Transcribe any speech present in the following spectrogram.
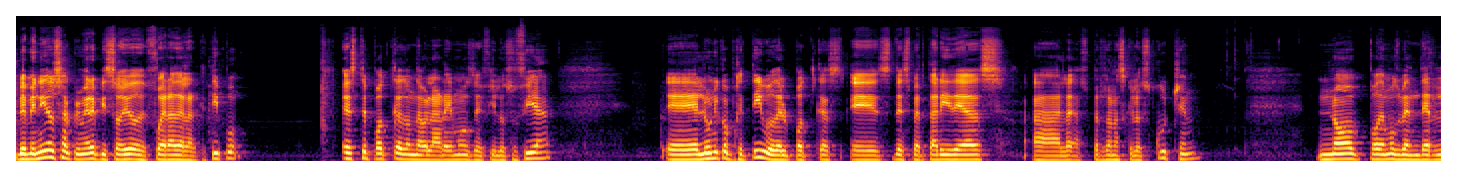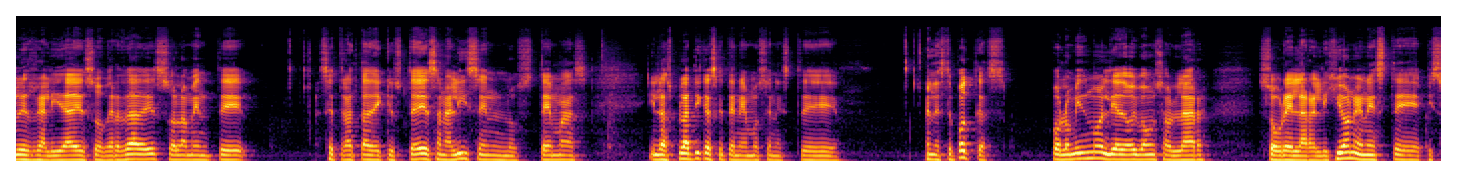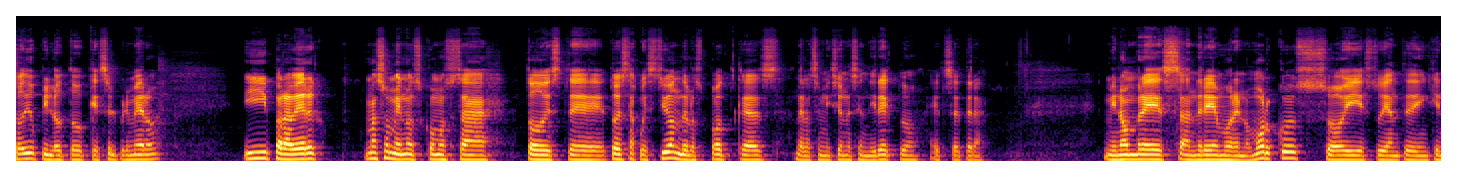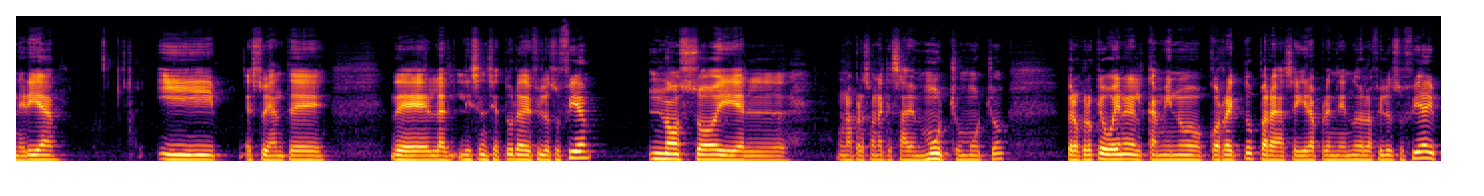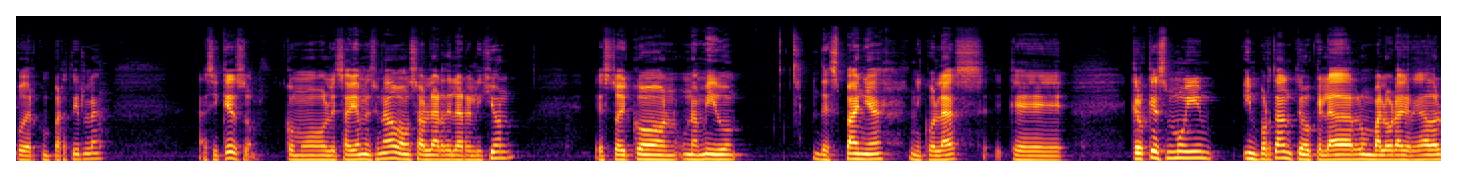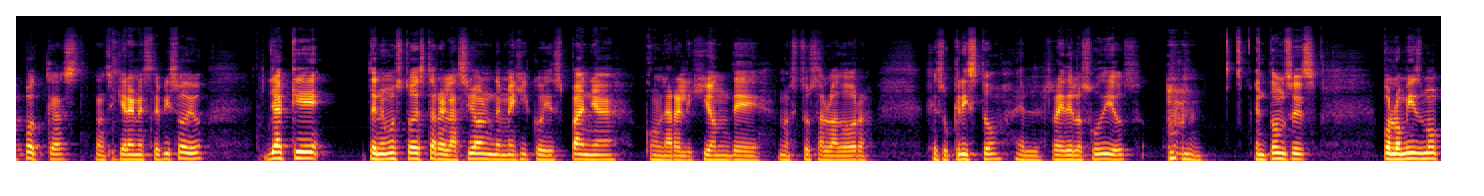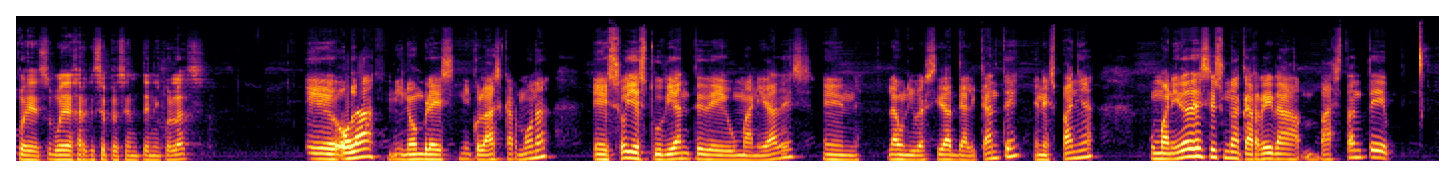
Bienvenidos al primer episodio de Fuera del Arquetipo. Este podcast donde hablaremos de filosofía. Eh, el único objetivo del podcast es despertar ideas a las personas que lo escuchen. No podemos venderles realidades o verdades, solamente se trata de que ustedes analicen los temas y las pláticas que tenemos en este, en este podcast. Por lo mismo, el día de hoy vamos a hablar sobre la religión en este episodio piloto, que es el primero, y para ver más o menos cómo está todo este, toda esta cuestión de los podcasts, de las emisiones en directo, etc. Mi nombre es André Moreno Morcos, soy estudiante de ingeniería y estudiante de la licenciatura de filosofía. No soy el, una persona que sabe mucho, mucho, pero creo que voy en el camino correcto para seguir aprendiendo de la filosofía y poder compartirla. Así que eso, como les había mencionado, vamos a hablar de la religión. Estoy con un amigo de España, Nicolás, que creo que es muy importante o que le da un valor agregado al podcast, tan siquiera en este episodio, ya que tenemos toda esta relación de México y España con la religión de nuestro Salvador Jesucristo, el Rey de los Judíos. Entonces, por lo mismo, pues voy a dejar que se presente Nicolás. Eh, hola, mi nombre es Nicolás Carmona. Eh, soy estudiante de Humanidades en la Universidad de Alicante, en España. Humanidades es una carrera bastante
